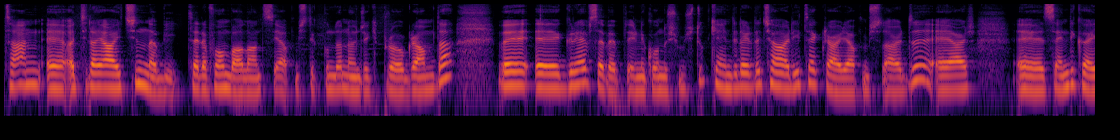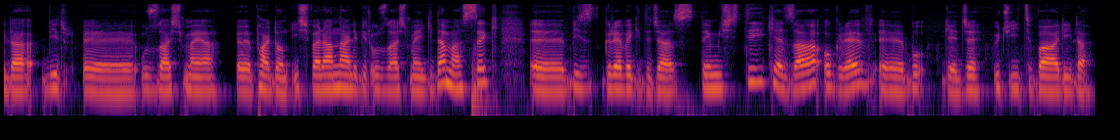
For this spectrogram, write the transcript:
Ten e, Atilla Ayçin'le bir telefon bağlantısı yapmıştık bundan önceki programda ve e, grev sebeplerini konuşmuştuk. Kendileri de çağrıyı tekrar yapmışlardı. Eğer e, sendikayla bir e, uzlaşmaya e, pardon işverenlerle bir uzlaşmaya gidemezsek e, biz greve gideceğiz demişti. Keza o grev e, bu gece 3 itibarıyla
